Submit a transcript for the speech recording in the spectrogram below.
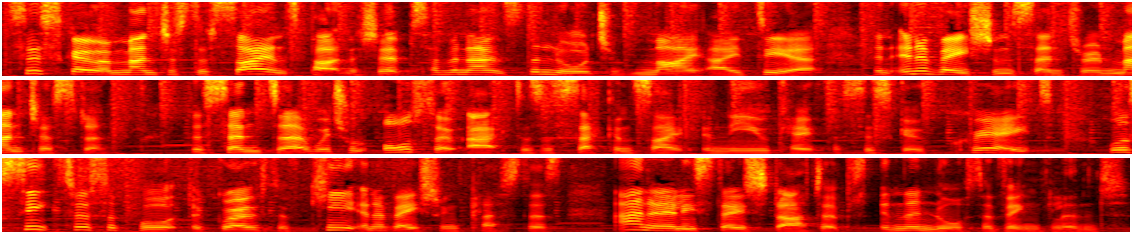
Cisco and Manchester Science Partnerships have announced the launch of My Idea, an innovation centre in Manchester. The centre, which will also act as a second site in the UK for Cisco Create, will seek to support the growth of key innovation clusters and early stage startups in the north of England.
